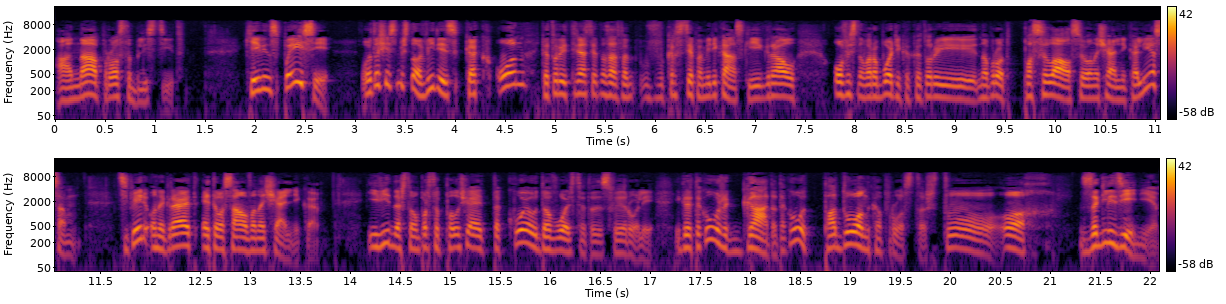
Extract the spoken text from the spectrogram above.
она просто блестит. Кевин Спейси, вот очень смешно видеть, как он, который 13 лет назад в «Красоте по-американски» играл офисного работника, который, наоборот, посылал своего начальника лесом, теперь он играет этого самого начальника и видно, что он просто получает такое удовольствие от этой своей роли. Играет такого же гада, такого вот подонка просто, что, ох, заглядение.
